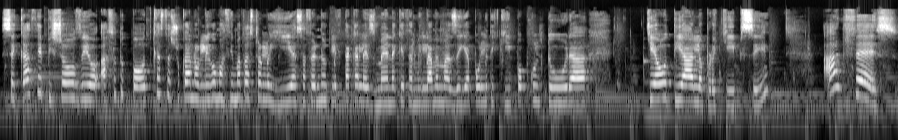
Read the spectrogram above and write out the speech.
σε κάθε επεισόδιο αυτού του podcast θα σου κάνω λίγο μαθήματα αστρολογίας, θα φέρνω εκλεκτά καλεσμένα και θα μιλάμε μαζί για πολιτική, pop κουλτούρα και ό,τι άλλο προκύψει. Αν θες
